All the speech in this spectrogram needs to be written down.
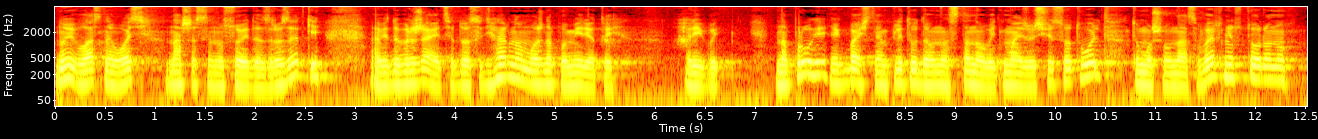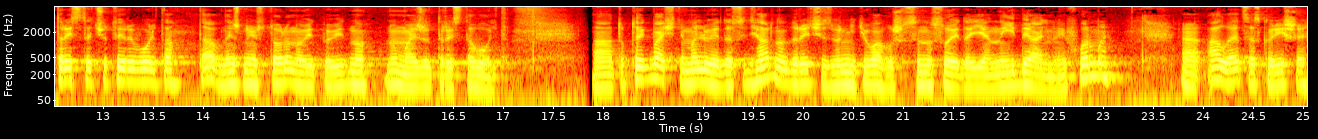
Ну і власне ось наша синусоїда з розетки Е, відображається досить гарно, можна поміряти рівень напруги. Як бачите, амплітуда у нас становить майже 600 вольт, тому що у нас в верхню сторону 304 вольта, та в нижню сторону, відповідно, ну, майже 300 вольт. А, тобто, як бачите, малює досить гарно. До речі, зверніть увагу, що синусоїда є не ідеальної форми, але це скоріше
